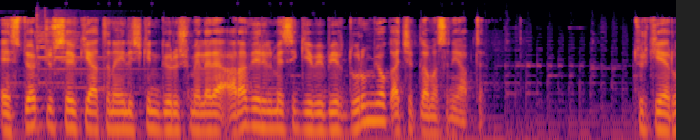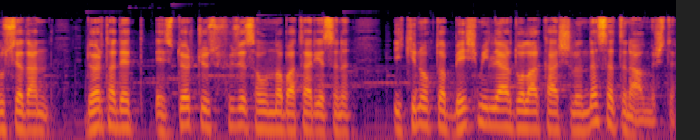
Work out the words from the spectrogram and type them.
S-400 sevkiyatına ilişkin görüşmelere ara verilmesi gibi bir durum yok açıklamasını yaptı. Türkiye Rusya'dan 4 adet S-400 füze savunma bataryasını 2.5 milyar dolar karşılığında satın almıştı.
